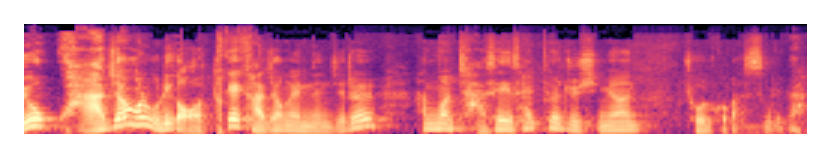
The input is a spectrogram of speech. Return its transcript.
요 과정을 우리가 어떻게 가정했는지를 한번 자세히 살펴주시면 좋을 것 같습니다.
